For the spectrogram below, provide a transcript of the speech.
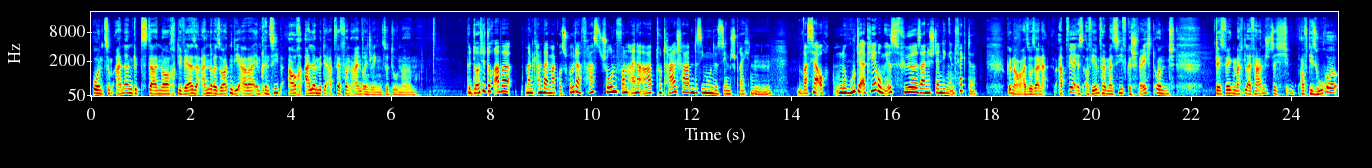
Und zum anderen gibt es da noch diverse andere Sorten, die aber im Prinzip auch alle mit der Abwehr von Eindringlingen zu tun haben. Bedeutet doch aber, man kann bei Markus Schröder fast schon von einer Art Totalschaden des Immunsystems sprechen. Mhm. Was ja auch eine gute Erklärung ist für seine ständigen Infekte. Genau, also seine Abwehr ist auf jeden Fall massiv geschwächt und Deswegen macht Leifanisch sich auf die Suche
